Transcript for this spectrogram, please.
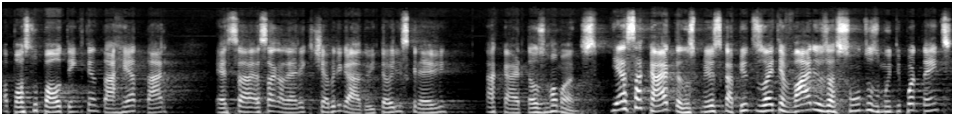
o apóstolo Paulo tem que tentar reatar essa, essa galera que tinha brigado. Então ele escreve a carta aos Romanos. E essa carta, nos primeiros capítulos, vai ter vários assuntos muito importantes,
